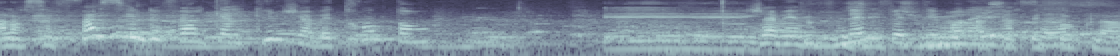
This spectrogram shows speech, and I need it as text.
Alors c'est facile de faire le calcul, j'avais 30 ans. Et J'avais faisais-tu fêter mon à cette anniversaire. époque-là?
